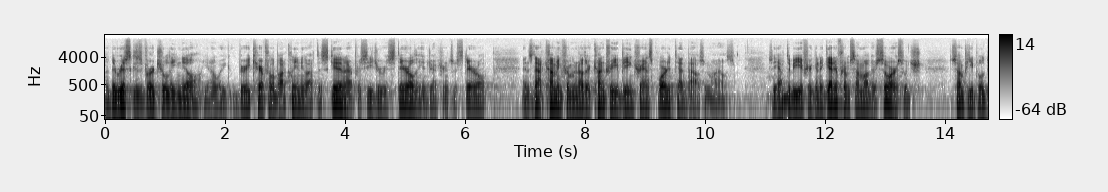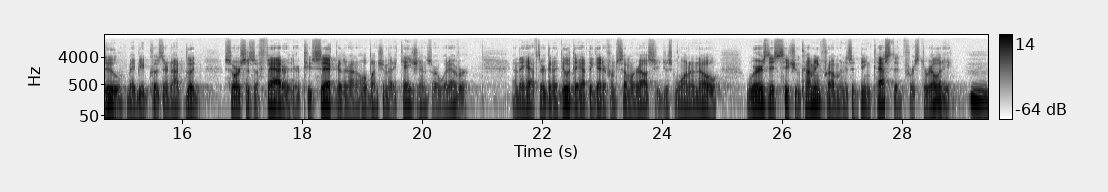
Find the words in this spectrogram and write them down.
the risk is virtually nil. You know, we're very careful about cleaning off the skin. Our procedure is sterile. The injections are sterile. And it's not coming from another country being transported 10,000 miles. So you have to be, if you're going to get it from some other source, which some people do, maybe because they're not good sources of fat or they're too sick or they're on a whole bunch of medications or whatever, and they have, they're going to do it, they have to get it from somewhere else. You just want to know where's this tissue coming from and is it being tested for sterility? Hmm.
